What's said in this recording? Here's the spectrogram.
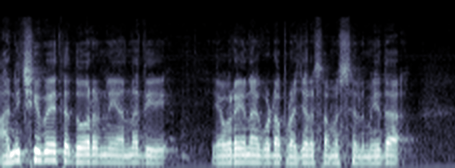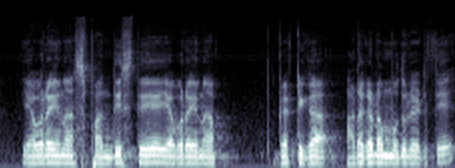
అణిచివేత ధోరణి అన్నది ఎవరైనా కూడా ప్రజల సమస్యల మీద ఎవరైనా స్పందిస్తే ఎవరైనా గట్టిగా అడగడం మొదలెడితే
